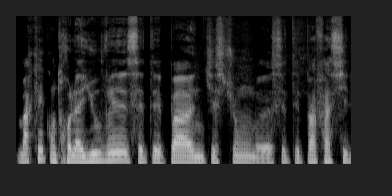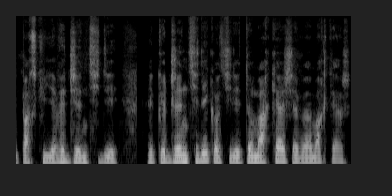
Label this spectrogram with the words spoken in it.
marquer contre la Juve, c'était pas une question, euh, c'était pas facile parce qu'il y avait Gentile et que Gentile, quand il était au marquage, il y avait un marquage.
